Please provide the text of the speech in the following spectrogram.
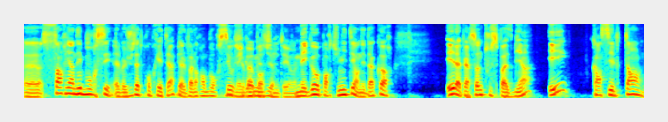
Euh, sans rien débourser. Elle va juste être propriétaire, puis elle va le rembourser au fur et à mesure. Méga opportunité, on est d'accord. Et la personne, tout se passe bien. Et quand c'est le temps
